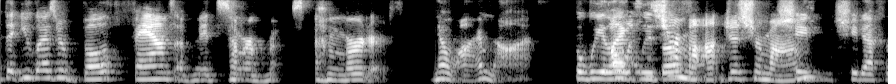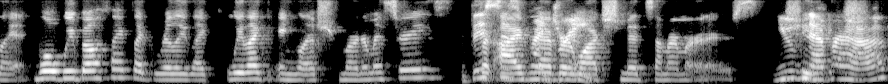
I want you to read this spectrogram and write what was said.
that you guys are both fans of Midsomer Murders. No, I'm not. But we oh, like oh, we both, your mom, just your mom. She she definitely. Well, we both like like really like we like English murder mysteries. This but I've never dream. watched Midsomer Murders. You've she, never have?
